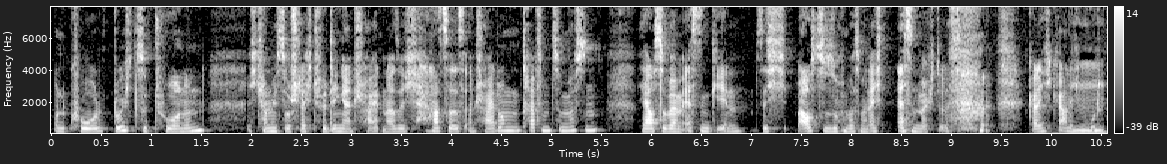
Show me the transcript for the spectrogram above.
und Co. durchzuturnen ich kann mich so schlecht für Dinge entscheiden. Also ich hasse es, Entscheidungen treffen zu müssen. Ja, auch so beim Essen gehen, sich auszusuchen, was man echt essen möchte, das kann ich gar nicht mhm. gut.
